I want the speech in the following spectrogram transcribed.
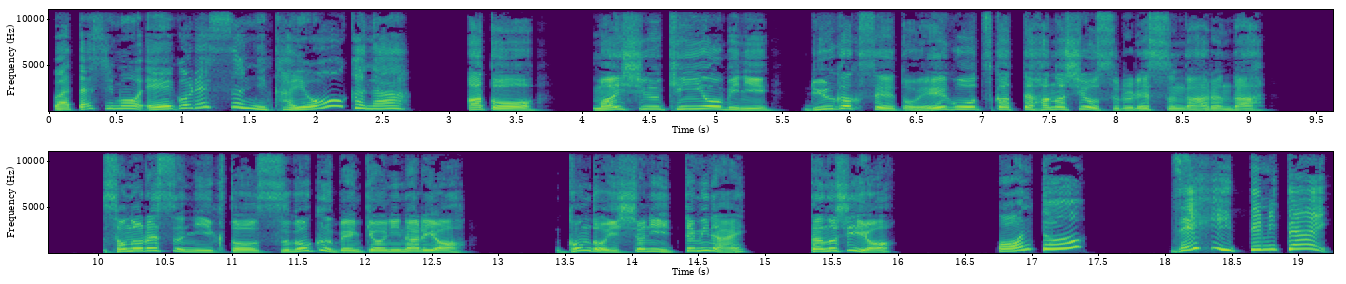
私も英語レッスンに通おうかな。あと、毎週金曜日に留学生と英語を使って話をするレッスンがあるんだ。そのレッスンに行くとすごく勉強になるよ。今度一緒に行ってみない？楽しいよ。本当？ぜひ行ってみたい。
